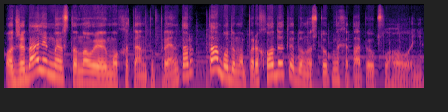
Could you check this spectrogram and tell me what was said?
Отже, далі ми встановлюємо хотент у принтер та будемо переходити до наступних етапів обслуговування.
